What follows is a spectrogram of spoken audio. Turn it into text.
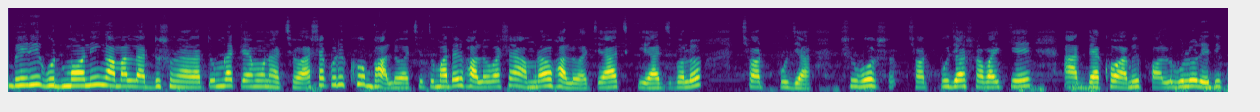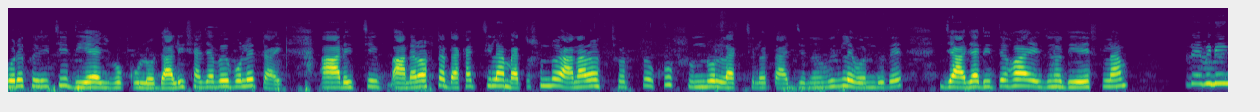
ভেরি গুড মর্নিং আমার লাড্ডু সোনারা। তোমরা কেমন আছো? আশা করি খুব ভালো আছো। তোমাদের ভালোবাসা, আমরাও ভালো আছি। আজ কি? আজ বলো ছট পূজা। শুভ ছট পূজা সবাইকে। আর দেখো, আমি ফলগুলো রেডি করে ফেলেছি, দিয়ে আসব কুলো। ডালি সাজাবে বলে তাই। আর হচ্ছে আনারসটা দেখাচ্ছিলাম, এত সুন্দর আনারস, ছোট্ট, খুব সুন্দর লাগছিল তার জন্য, বুঝলে বন্ধুদের? যা যা দিতে হয়, এই জন্য দিয়ে এসলাম গুড ইভিনিং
